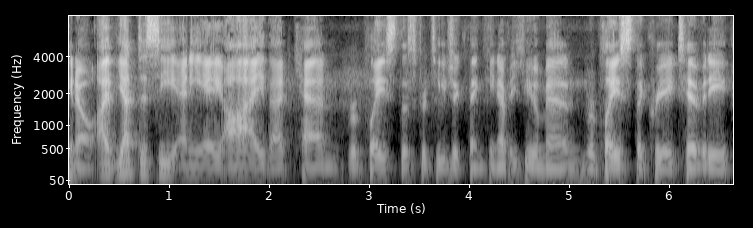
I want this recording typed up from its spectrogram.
you know, I've yet to see any AI that can replace the strategic thinking of a human, replace the creativity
